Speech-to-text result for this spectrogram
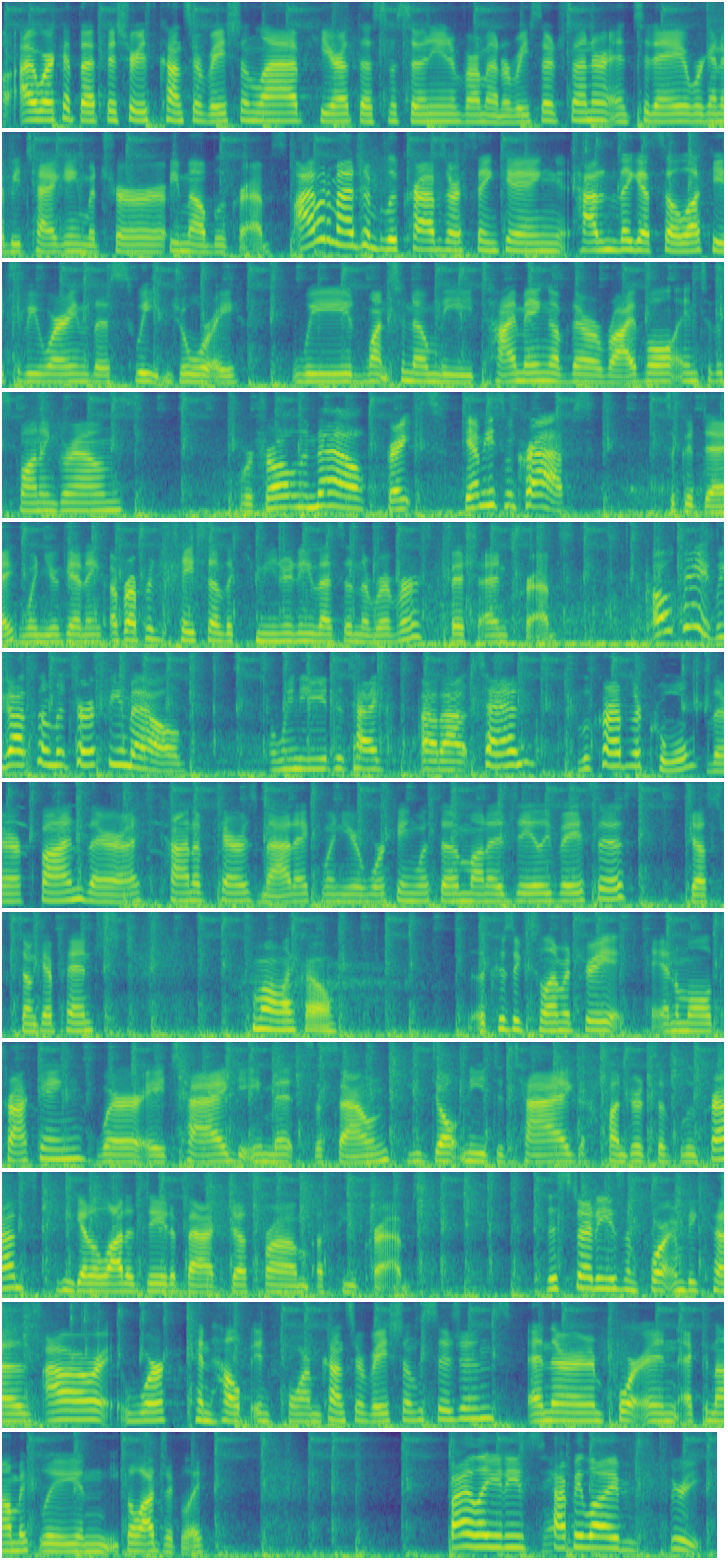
I work at the Fisheries Conservation Lab here at the Smithsonian Environmental Research Center, and today we're going to be tagging mature female blue crabs. I would imagine blue crabs are thinking, how did they get so lucky to be wearing this sweet jewelry? We'd want to know the timing of their arrival into the spawning grounds. We're trolling now. Great. Get me some crabs. It's a good day when you're getting a representation of the community that's in the river, fish and crabs. Okay, we got some mature females. We need to tag about 10. Blue crabs are cool. They're fun. They're kind of charismatic when you're working with them on a daily basis. Just don't get pinched. Come on, let go. Acoustic telemetry, animal tracking, where a tag emits a sound. You don't need to tag hundreds of blue crabs. You can get a lot of data back just from a few crabs. This study is important because our work can help inform conservation decisions, and they're important economically and ecologically. Bye, ladies. Happy life. Three.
